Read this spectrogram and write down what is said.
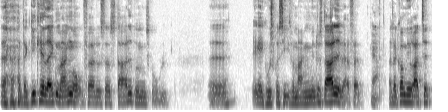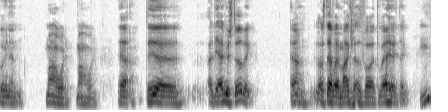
der gik heller ikke mange år, før du så startede på min skole. Øh, jeg kan ikke huske præcis, hvor mange, men du startede i hvert fald. Ja. Og der kom vi jo ret tæt på hinanden. Meget hurtigt, meget hurtigt. Ja, det, øh, det er vi jo stadigvæk. Ja, også derfor er jeg meget glad for, at du er her i dag. Mm.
